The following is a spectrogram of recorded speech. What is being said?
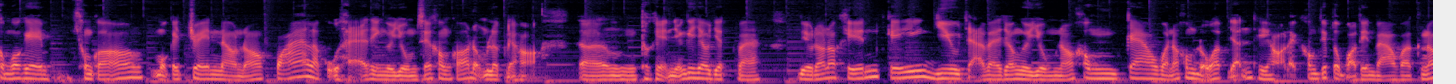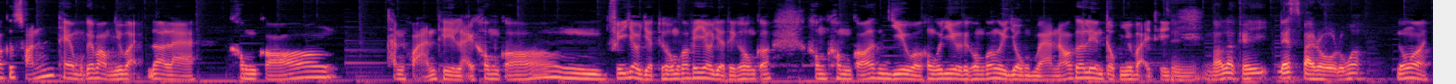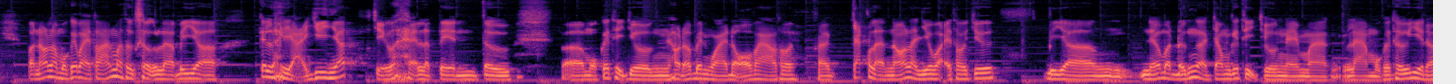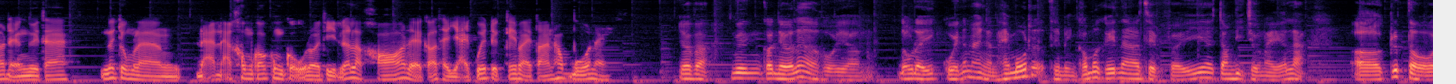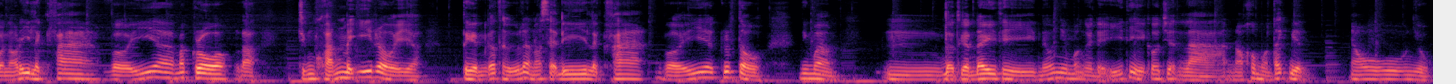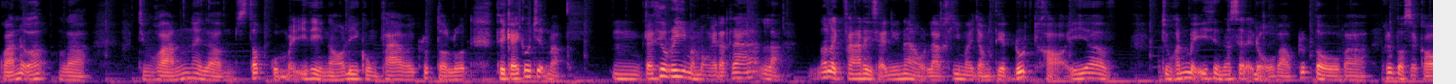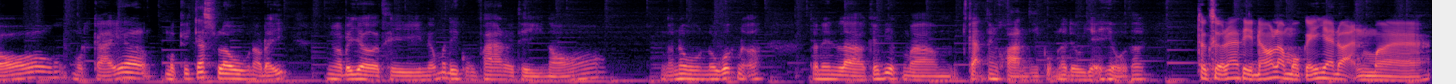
không có game không có một cái trend nào nó quá là cụ thể thì người dùng sẽ không có động lực để họ uh, thực hiện những cái giao dịch và điều đó nó khiến cái yield trả về cho người dùng nó không cao và nó không đủ hấp dẫn thì họ lại không tiếp tục bỏ tiền vào và nó cứ xoắn theo một cái vòng như vậy. Đó là không có thanh khoản thì lại không có phí giao dịch thì không có phí giao dịch thì không có không không có yield và không có yield thì không có người dùng và nó cứ liên tục như vậy thì, thì nó là cái death spiral đúng không? Đúng rồi. Và nó là một cái bài toán mà thực sự là bây giờ cái lời giải duy nhất chỉ có thể là tiền từ uh, một cái thị trường nào đó bên ngoài đổ vào thôi. Và chắc là nó là như vậy thôi chứ bây giờ nếu mà đứng ở trong cái thị trường này mà làm một cái thứ gì đó để người ta nói chung là đã đã không có công cụ rồi thì rất là khó để có thể giải quyết được cái bài toán hóc búa này. Yeah, và Nguyên có nhớ là hồi ờ, đâu đấy cuối năm 2021 ấy, thì mình có một cái narrative với ờ, trong thị trường này là uh, crypto nó đi lệch pha với uh, macro là chứng khoán Mỹ rồi uh, tiền các thứ là nó sẽ đi lệch pha với crypto. Nhưng mà um, đợt gần đây thì nếu như mọi người để ý thì câu chuyện là nó không còn tách biệt nhau nhiều quá nữa là chứng khoán hay là stock của Mỹ thì nó đi cùng pha với crypto luôn. Thì cái câu chuyện mà um, cái theory mà mọi người đặt ra là nó lệch pha thì sẽ như nào là khi mà dòng tiền rút khỏi uh, chứng khoán Mỹ thì nó sẽ lại đổ vào crypto và crypto sẽ có một cái ờ, một cái cash flow nào đấy. Nhưng mà bây giờ thì nếu mà đi cùng pha rồi thì nó nó no no work nữa. Cho nên là cái việc mà cạn thanh khoản thì cũng là điều dễ hiểu thôi. Thực sự ra thì đó là một cái giai đoạn mà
